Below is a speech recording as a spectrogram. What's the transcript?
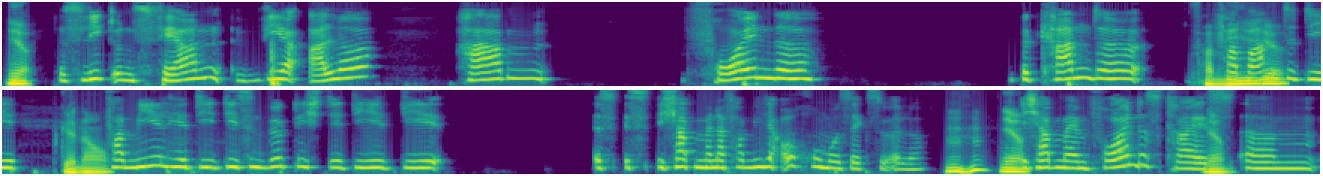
Ja. Das liegt uns fern. Wir alle haben Freunde, Bekannte, Familie. Verwandte, die Genau. Familie, die, die sind wirklich, die, die, die es ist, ich habe in meiner Familie auch Homosexuelle. Mhm, ja. Ich habe in meinem Freundeskreis ähm,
